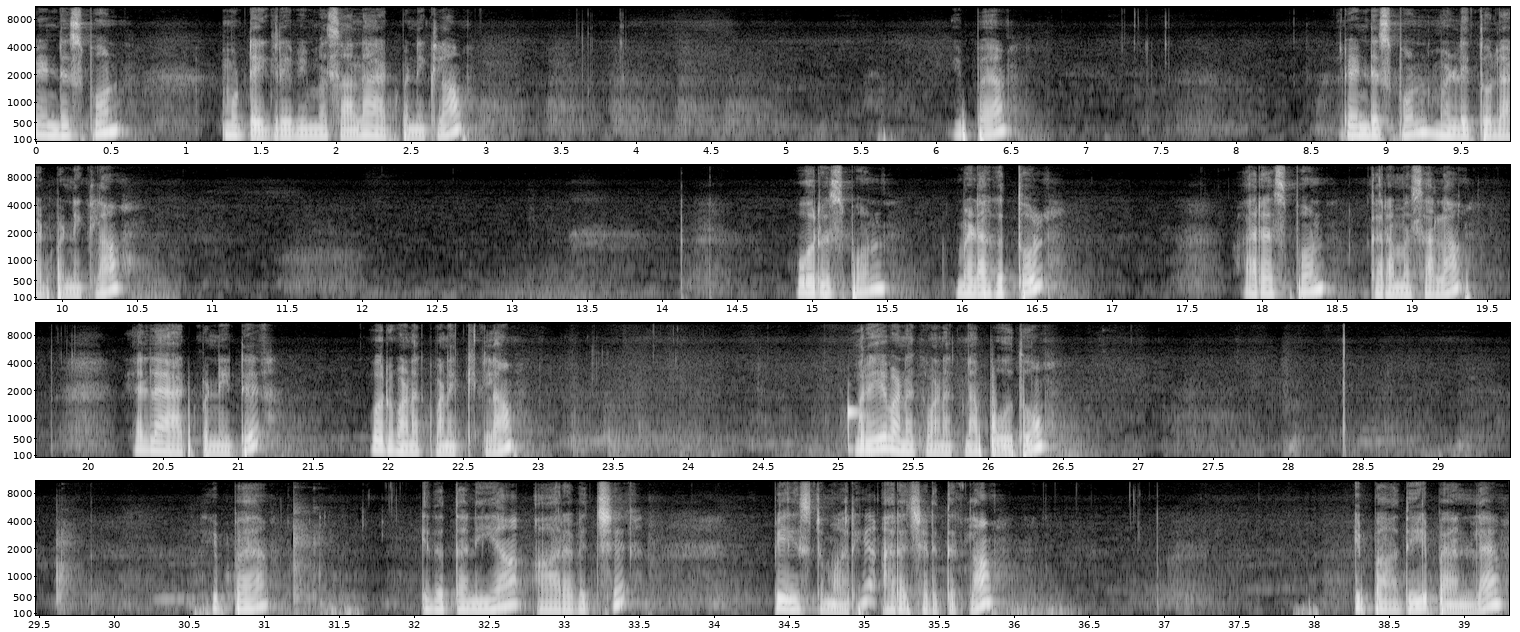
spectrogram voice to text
ரெண்டு ஸ்பூன் முட்டை கிரேவி மசாலா ஆட் பண்ணிக்கலாம். இப்போ ரெண்டு ஸ்பூன் மல்லித்தூள் ஆட் பண்ணிக்கலாம். ஒரு ஸ்பூன் மிளகுத்தூள். அரை ஸ்பூன் கரம் மசாலா. எல்லாம் ஆட் பண்ணிவிட்டு ஒரு வணக்கு வணக்கிக்கலாம். ஒரே வணக்கு வணக்குனா போதும். இப்போ இதை தனியாக ஆற வச்சு பேஸ்ட் மாதிரி அரைச்சி எடுத்துக்கலாம். இப்போ அதே பேனில்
